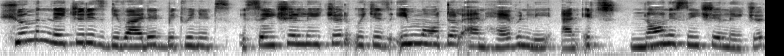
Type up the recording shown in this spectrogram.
Human nature is divided between its essential nature, which is immortal and heavenly, and its non essential nature,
